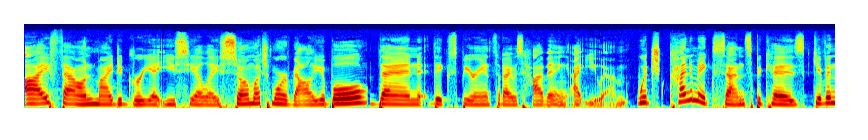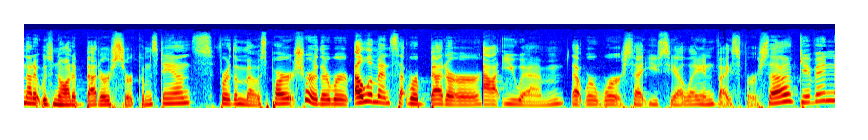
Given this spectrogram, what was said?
I found my degree at UCLA so much more valuable than the experience that I was having at UM, which kind of makes sense because given that it was not a better circumstance for the most part, sure, there were elements that were better at UM that were worse at UCLA and vice versa. Given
